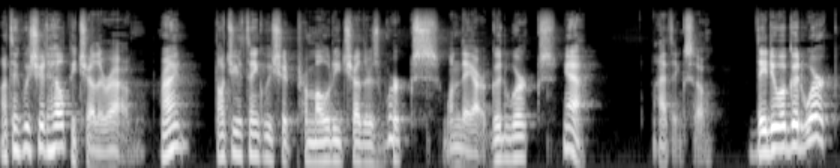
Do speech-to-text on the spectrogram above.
I think we should help each other out, right? Don't you think we should promote each other's works when they are good works? Yeah, I think so. They do a good work.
